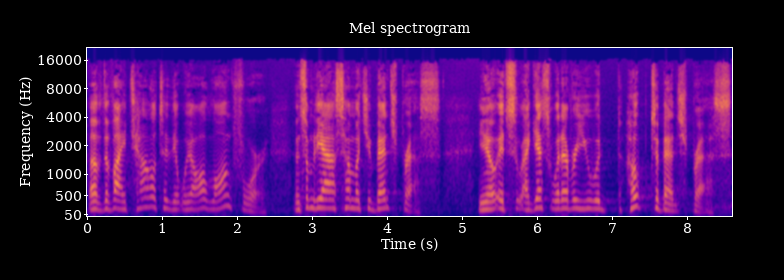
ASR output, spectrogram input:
of the vitality that we all long for. And somebody asks how much you bench press. You know, it's, I guess, whatever you would hope to bench press.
